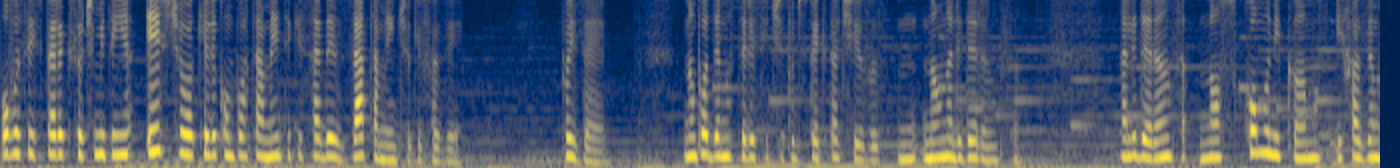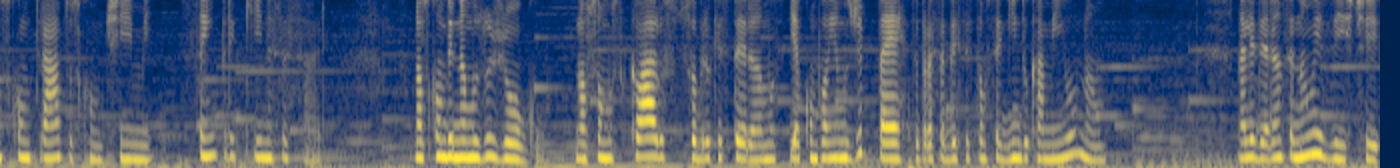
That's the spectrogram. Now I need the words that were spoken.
Ou você espera que seu time tenha este ou aquele comportamento e que saiba exatamente o que fazer. Pois é, não podemos ter esse tipo de expectativas, não na liderança. Na liderança, nós comunicamos e fazemos contratos com o time sempre que necessário. Nós combinamos o jogo, nós somos claros sobre o que esperamos e acompanhamos de perto para saber se estão seguindo o caminho ou não. Na liderança não existe,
